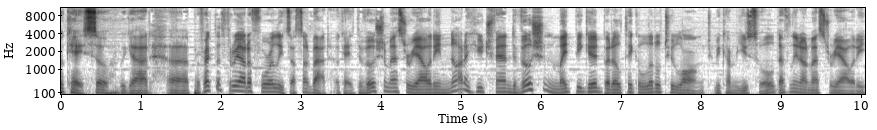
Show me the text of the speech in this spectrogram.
Okay, so we got uh, the 3 out of 4 elites. That's not bad. Okay, Devotion Master Reality. Not a huge fan. Devotion might be good, but it'll take a little too long to become useful. Definitely not Master Reality.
